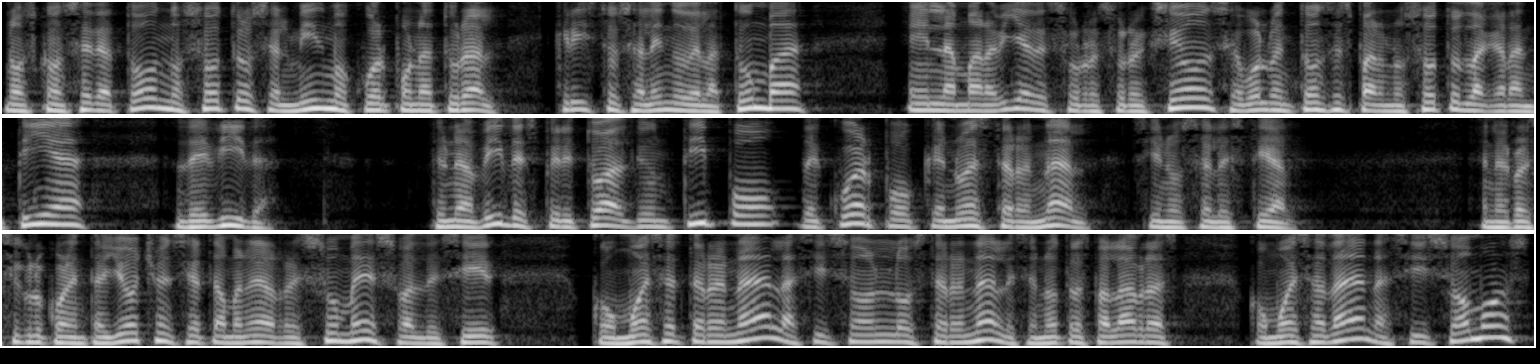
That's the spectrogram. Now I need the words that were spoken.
nos concede a todos nosotros el mismo cuerpo natural. Cristo saliendo de la tumba, en la maravilla de su resurrección, se vuelve entonces para nosotros la garantía de vida de una vida espiritual, de un tipo de cuerpo que no es terrenal, sino celestial. En el versículo 48, en cierta manera, resume eso al decir, como es el terrenal, así son los terrenales. En otras palabras, como es Adán, así somos,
